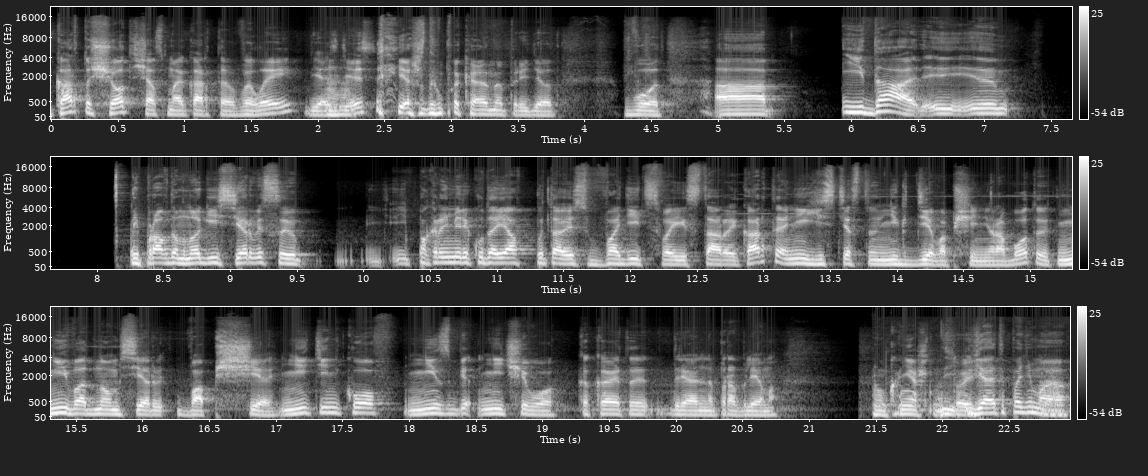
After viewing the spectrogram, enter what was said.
карту счет. Сейчас моя карта в LA, я угу. здесь. я жду, пока она придет. Вот. А, и да, и, и правда, многие сервисы, и, по крайней мере, куда я пытаюсь вводить свои старые карты, они, естественно, нигде вообще не работают. Ни в одном сервисе вообще. Ни Тиньков, ни Сбер, ничего. Какая-то реально проблема. Ну, конечно. То есть, я это понимаю.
